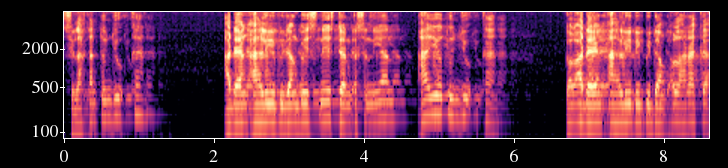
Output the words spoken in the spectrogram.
silahkan tunjukkan. Ada yang ahli bidang bisnis dan kesenian, ayo tunjukkan. Kalau ada yang ahli di bidang olahraga,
